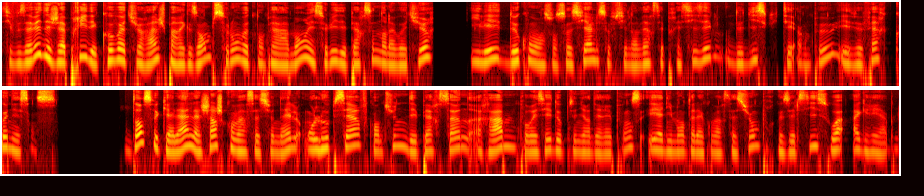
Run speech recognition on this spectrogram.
Si vous avez déjà pris des covoiturages, par exemple, selon votre tempérament et celui des personnes dans la voiture, il est de convention sociale, sauf si l'inverse est précisé, de discuter un peu et de faire connaissance. Dans ce cas-là, la charge conversationnelle, on l'observe quand une des personnes rame pour essayer d'obtenir des réponses et alimenter la conversation pour que celle-ci soit agréable.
